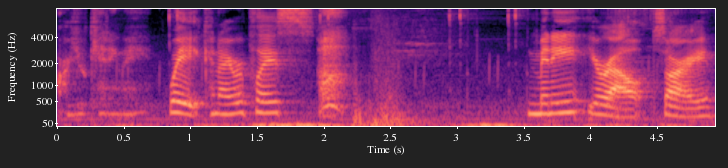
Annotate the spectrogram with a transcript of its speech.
Are you kidding me? Wait, can I replace... Minnie, you're out. Sorry.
